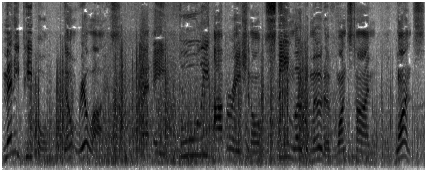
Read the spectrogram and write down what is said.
many people don't realize that a fully operational steam locomotive once time once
